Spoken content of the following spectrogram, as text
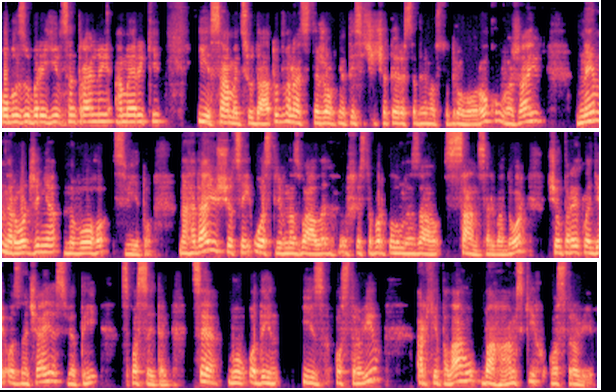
поблизу берегів Центральної Америки, і саме цю дату, 12 жовтня 1492 року, вважають днем народження нового світу. Нагадаю, що цей острів назвали Христофор Колумб назвав Сан Сальвадор, що в перекладі означає святий Спаситель. Це був один із островів архіпелагу Багамських островів.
